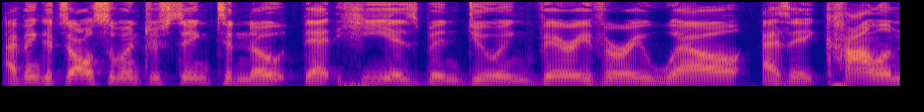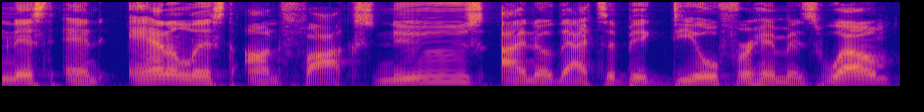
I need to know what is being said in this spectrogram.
I think it's also interesting to note that he has been doing very, very well as a columnist and analyst on Fox News. I know that's a big deal for him as well.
